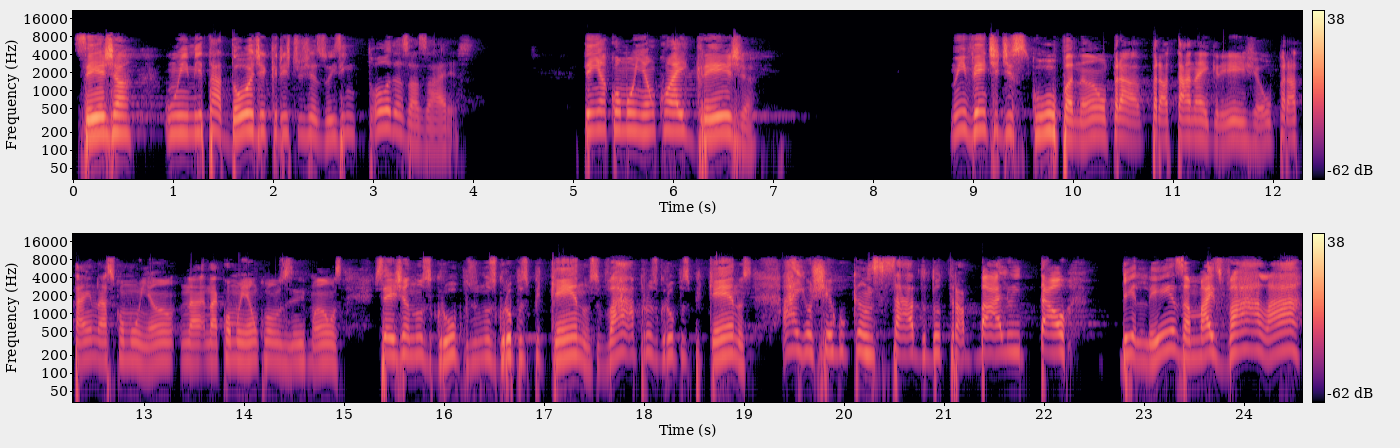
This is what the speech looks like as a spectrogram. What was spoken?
Seja um imitador de Cristo Jesus em todas as áreas. Tenha comunhão com a igreja. Não invente desculpa, não, para estar tá na igreja ou para estar tá nas comunhão, na, na comunhão com os irmãos. Seja nos grupos, nos grupos pequenos. Vá para os grupos pequenos. Ai, eu chego cansado do trabalho e tal. Beleza, mas vá lá.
